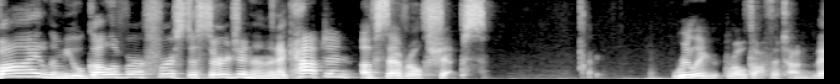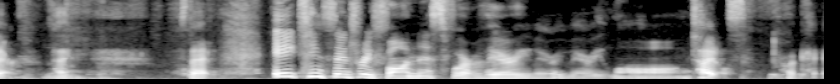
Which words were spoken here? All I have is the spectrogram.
by Lemuel Gulliver, first a surgeon and then a captain of several ships. Really rolls off the tongue there. Okay? It's that 18th century fondness for very, very, very long titles. Okay.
